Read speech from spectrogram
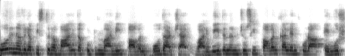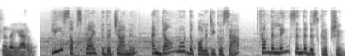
ఓరిన విలపిస్తున్న బాధిత కుటుంబాన్ని పవన్ ఓదార్చారు. వారి వేదనను చూసి పవన్ కళ్యాణ్ కూడా ఎమోషనల్ అయ్యారు. Please subscribe to the channel and download the app from the links in the description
